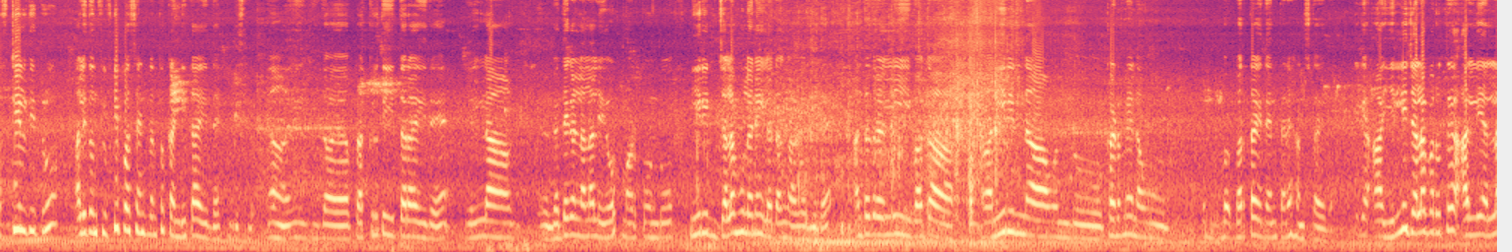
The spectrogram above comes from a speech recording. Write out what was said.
ಅಷ್ಟು ಇಲ್ದಿದ್ರು ಅಲ್ಲಿದೊಂದು ಫಿಫ್ಟಿ ಪರ್ಸೆಂಟ್ ಅಂತೂ ಖಂಡಿತ ಇದೆ ಬಿಸಿಲು. ಈಗ ಪ್ರಕೃತಿ ಈ ಥರ ಇದೆ. ಎಲ್ಲ ಗದ್ದೆಗಳನ್ನೆಲ್ಲ ಲೇಔಟ್ ಮಾಡಿಕೊಂಡು ನೀರಿನ ಜಲಮೂಲನೇ ಇಲ್ಲದಂಗೆ ಆಗೋಗಿದೆ. ಅಂಥದ್ರಲ್ಲಿ ಇವಾಗ ನೀರಿನ ಒಂದು ಕಡಿಮೆ ನಾವು ಬರ್ತಾ ಇದೆ ಅಂತಲೇ ಅನಿಸ್ತಾ ಇದೆ. ಈಗ ಆ, ಎಲ್ಲಿ ಜಲ ಬರುತ್ತೆ, ಅಲ್ಲಿ ಎಲ್ಲ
